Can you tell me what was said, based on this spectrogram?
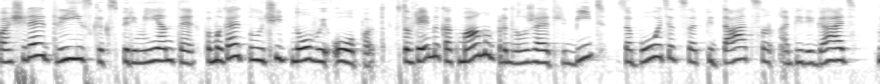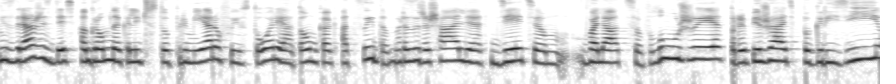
поощряет риск, эксперименты, помогает получить новый опыт, в то время как мама продолжает любить, заботиться, питаться, оберегать. Не зря же здесь огромное количество примеров и историй о том, как отцы там разрешали детям валяться в луже, пробежать по грязи,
